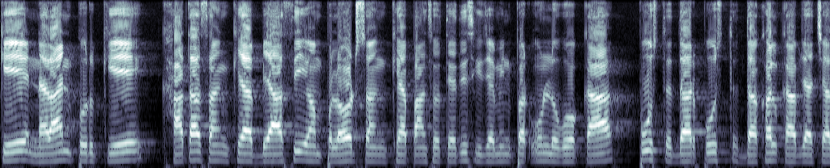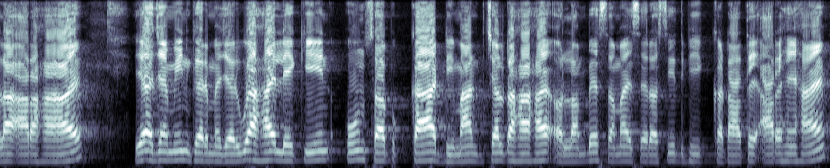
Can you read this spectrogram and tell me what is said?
के नारायणपुर के खाता संख्या बयासी एवं प्लॉट संख्या 533 की ज़मीन पर उन लोगों का पुस्त दर पुस्त दखल कब्जा चला आ रहा है। यह ज़मीन गैर मजरुआ है, लेकिन उन सब का डिमांड चल रहा है और लंबे समय से रसीद भी कटाते आ रहे हैं।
